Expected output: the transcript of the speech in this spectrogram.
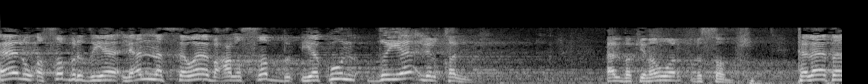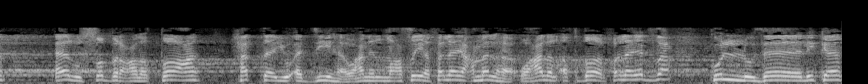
قالوا الصبر ضياء لأن الثواب على الصبر يكون ضياء للقلب. قلبك ينور بالصبر. ثلاثة قالوا الصبر على الطاعة حتى يؤديها وعن المعصية فلا يعملها وعلى الأقدار فلا يجزع. كل ذلك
